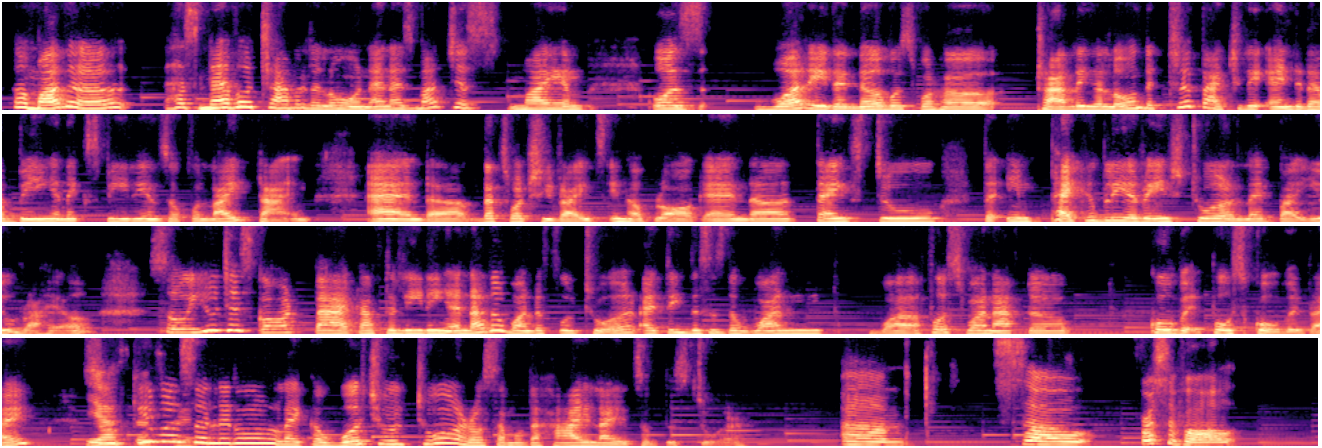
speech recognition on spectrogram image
Her mother has never traveled alone, and as much as Mayim was worried and nervous for her traveling alone, the trip actually ended up being an experience of a lifetime. And uh, that's what she writes in her blog. And uh, thanks to the impeccably arranged tour led by you, Rahel. So you just got back after leading another wonderful tour. I think this is the one, uh, first one after COVID, post COVID, right? So give us a little like a virtual tour or some of the highlights of this tour. Um, so first of all,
